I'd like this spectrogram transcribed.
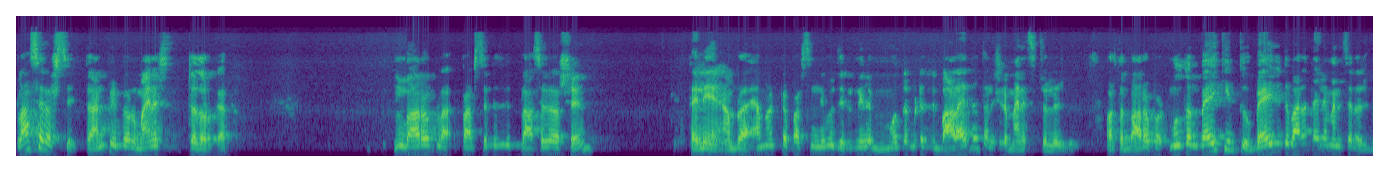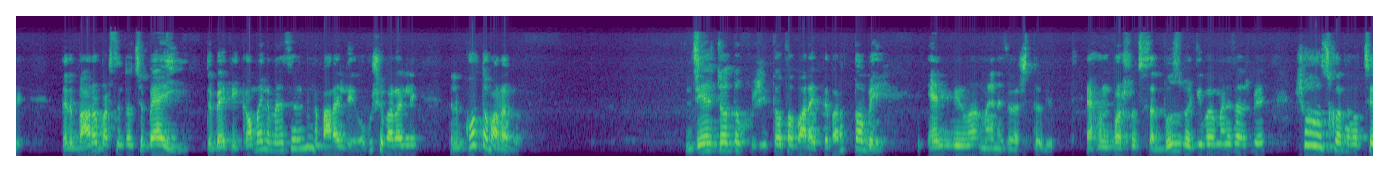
প্লাসের আসছে। তো আনপি মাইনাসটা দরকার। বারো পার্সেন্টে যদি প্লাসের আসে তাহলে আমরা এমন একটা পার্সেন্ট নেব যেটা নিলে মূলধনটা যদি বাড়ায় দাও তাহলে সেটা মাইনাসে চলে আসবে। অর্থাৎ বারো মূলধন ব্যয় কিন্তু, ব্যয় যদি বাড়ায় তাহলে মাইনাসে আসবে। তাহলে বারো পার্সেন্ট হচ্ছে ব্যয়। তো ব্যয়কে কমাইলে মাইনাসে আসবে না বাড়াইলে? অবশ্যই বাড়াইলে। তাহলে কত বাড়াবো? যে যত খুশি তত বাড়াইতে পারো, তবে এনবির আসতে হবে। এখন প্রশ্ন হচ্ছে, স্যার, বুঝব কীভাবে মাইনাস আসবে? সহজ কথা হচ্ছে,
